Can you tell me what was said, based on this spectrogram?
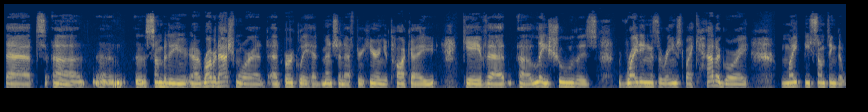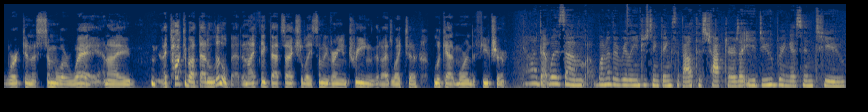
that uh, uh, somebody uh, Robert Ashmore at, at, Berkeley had mentioned after hearing a talk I gave that uh, Lei Shu, writings arranged by category, might be something that worked in a similar way, and I I talked about that a little bit, and I think that's actually something very intriguing that I'd like to look at more in the future. Yeah, that was um, one of the really interesting things about this chapter is that you do bring us into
